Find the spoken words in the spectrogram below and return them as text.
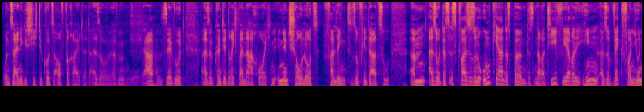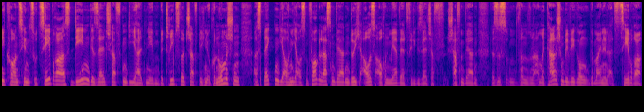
und seine Geschichte kurz aufbereitet. Also ähm, ja, sehr gut. Also könnt ihr direkt mal nachhorchen. In den Show Notes verlinkt. So viel dazu. Ähm, also das ist quasi so eine Umkehr. Das, das Narrativ wäre hin, also weg von Unicorns hin zu Zebras, den Gesellschaften, die halt neben betriebswirtschaftlichen, ökonomischen Aspekten, die auch nicht außen vor gelassen werden, durchaus auch einen Mehrwert für die Gesellschaft schaffen werden. Das ist von so einer amerikanischen Bewegung gemeinhin als Zebra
